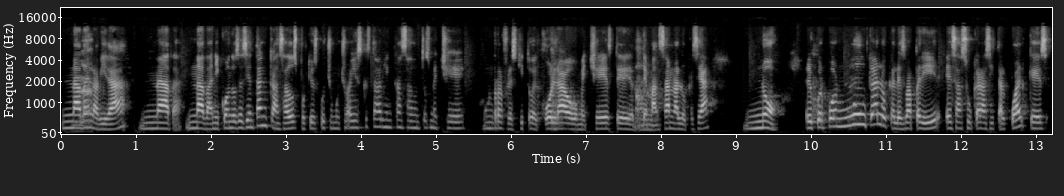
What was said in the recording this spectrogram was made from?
nada, en la vida, nada, nada. Ni cuando se sientan cansados, porque yo escucho mucho, ay, es que estaba bien cansado, entonces me eché un refresquito de cola o me eché este de manzana, lo que sea. No. El cuerpo nunca lo que les va a pedir es azúcar así tal cual, que es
